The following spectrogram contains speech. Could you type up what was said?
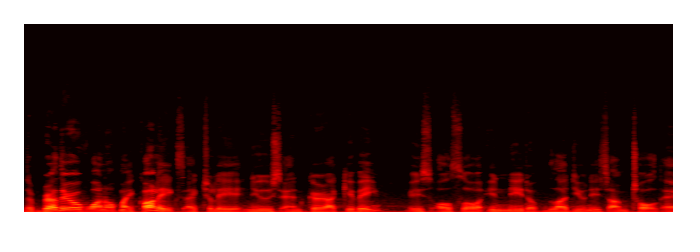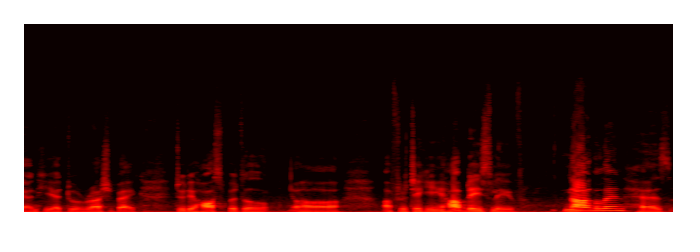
The brother of one of my colleagues, actually news anchor Akive, is also in need of blood units, I'm told, and he had to rush back to the hospital uh, after taking a half day's leave. Nagaland has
